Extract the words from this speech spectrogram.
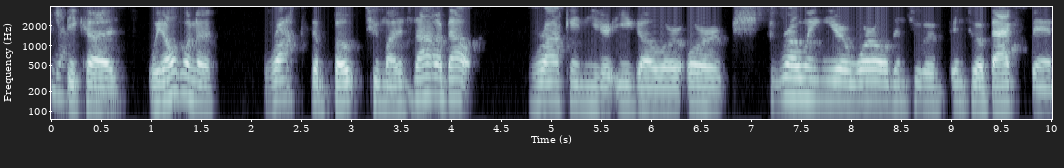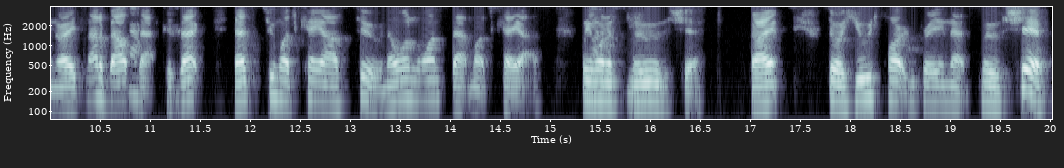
Yeah. Because we don't want to rock the boat too much. It's not about rocking your ego or or throwing your world into a into a backspin right? It's not about yeah. that because that that's too much chaos too. No one wants that much chaos. We yeah. want a smooth shift right? So a huge part in creating that smooth shift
